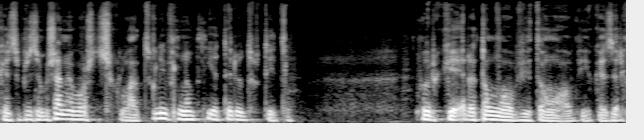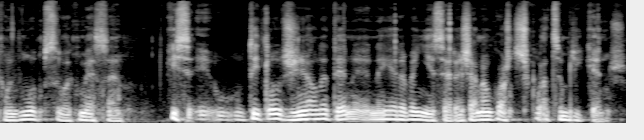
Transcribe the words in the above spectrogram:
Quer dizer, por exemplo, já não gosto de chocolate. O livro não podia ter outro título. Porque era tão óbvio, tão óbvio. Quer dizer, quando uma pessoa começa. Isso, o título original até nem era bem isso, era Já não gosto de chocolates americanos.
